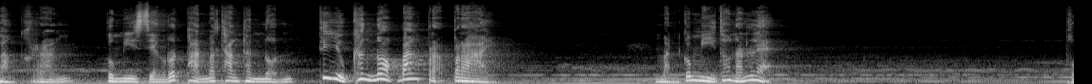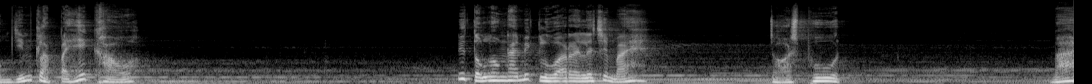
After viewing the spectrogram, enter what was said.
บางครั้งก็มีเสียงรถผ่านมาทางถนนที่อยู่ข้างนอกบ้างประปราย มันก็มีเท่านั้นแหละ ผมยิ้มกลับไปให้เขา นี่ตกลงนายไม่กลัวอะไรเลยใช่ไหม จอร์จพูด ไม่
